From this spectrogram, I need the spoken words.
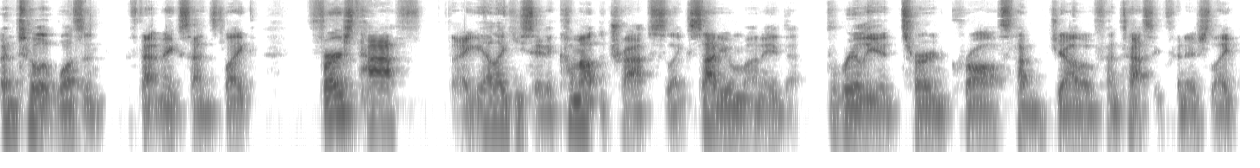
until it wasn't, if that makes sense. Like first half, like, like you say, they come out the traps, like Sadio Mane, that brilliant turn cross, Habib Diallo, fantastic finish. Like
